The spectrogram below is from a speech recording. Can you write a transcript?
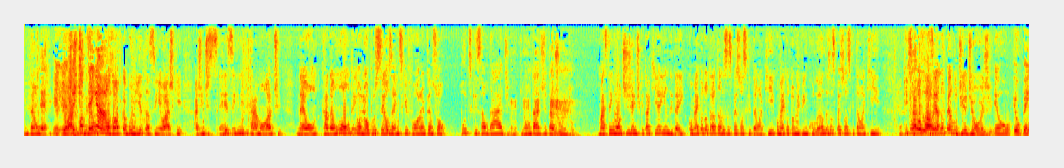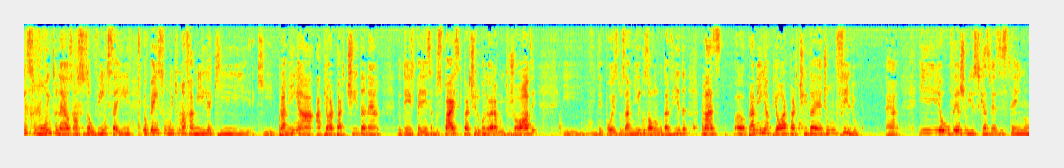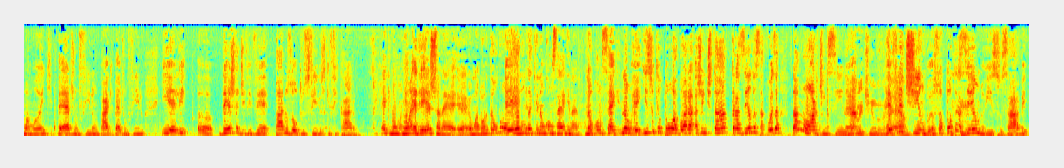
Então, É, eu, eu acho uma visão a- filosófica bonita, assim, eu acho que a gente ressignificar a morte, né? on- cada um ontem olhou para os seus entes que foram e pensou, putz, que saudade, que vontade de estar junto. Mas tem um monte de gente que está aqui ainda, e daí como é que eu estou tratando essas pessoas que estão aqui, como é que eu estou me vinculando a essas pessoas que estão aqui. O que, que eu Sabe, estou Laura, fazendo pelo dia de hoje? Eu, eu penso muito, né, os nossos ouvintes aí, eu penso muito numa família que, que para mim, a, a pior partida, né, eu tenho a experiência dos pais que partiram quando eu era muito jovem e, e depois dos amigos ao longo da vida, mas uh, para mim a pior partida é de um filho, né, e eu vejo isso, que às vezes tem uma mãe que perde um filho, um pai que perde um filho, e ele uh, deixa de viver para os outros filhos que ficaram. É que não, não é, É de- deixa, né? É uma dor tão profunda que não consegue, né? Não consegue. Não, é isso que eu tô agora. A gente está trazendo essa coisa da morte em si, né? Refletindo, né? Refletindo. Eu só tô trazendo isso, sabe?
